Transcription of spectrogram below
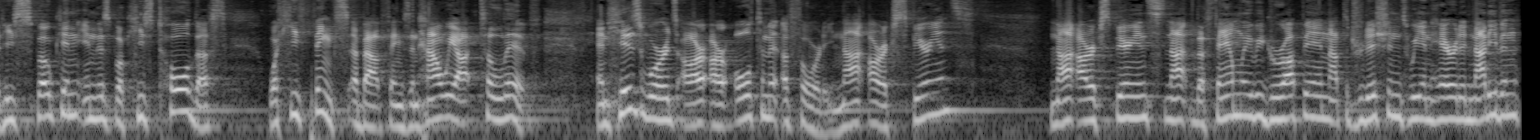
that He's spoken in this book. He's told us what He thinks about things and how we ought to live. And His words are our ultimate authority, not our experience, not our experience, not the family we grew up in, not the traditions we inherited, not even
